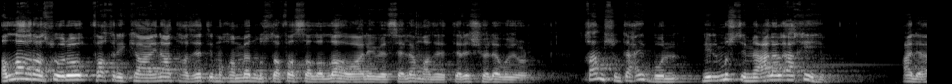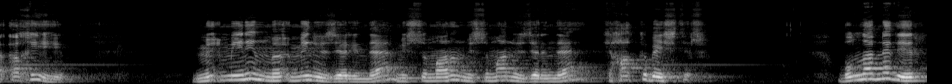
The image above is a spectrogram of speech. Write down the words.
Allah Resulü Fahri Kainat Hazreti Muhammed Mustafa sallallahu aleyhi ve sellem hazretleri şöyle buyurur. Hamsun tahibbul lil muslimi alel ahihi. Ala ahihi. Müminin mümin üzerinde, Müslümanın Müslüman üzerinde ki hakkı beştir. Bunlar nedir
